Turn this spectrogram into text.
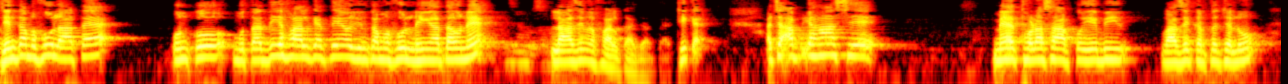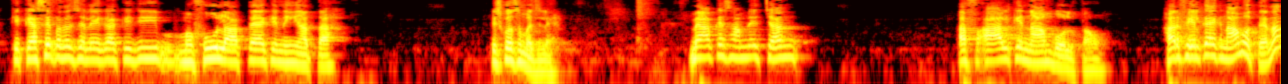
جن کا مفول آتا ہے، ان کو متعدی افعال کہتے ہیں اور جن کا مفول نہیں آتا، انہیں لازم افعال کہا جاتا ہے۔ ٹھیک ہے؟ اچھا اب یہاں سے میں تھوڑا سا آپ کو یہ بھی واضح کرتا چلوں کہ کیسے پتہ چلے گا کہ جی مفول آتا ہے کہ نہیں آتا؟ اس کو سمجھ لیں۔ میں آپ کے سامنے چند افعال کے نام بولتا ہوں۔ ہر فیل کا ایک نام ہوتا ہے نا؟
